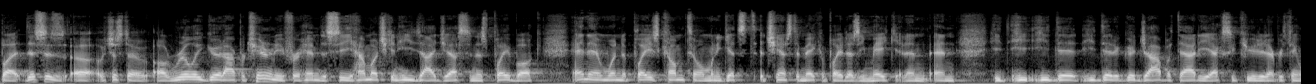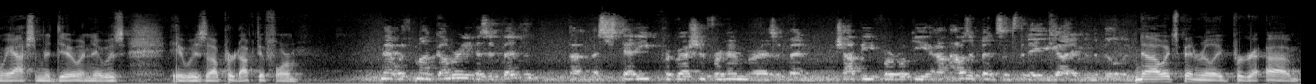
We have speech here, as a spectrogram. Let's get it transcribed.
but this is uh, just a, a really good opportunity for him to see how much can he digest in his playbook, and then when the plays come to him, when he gets a chance to make a play, does he make it? And and he, he, he did he did a good job with that. He executed everything we asked him to do, and it was it was uh, productive for him. Matt, with Montgomery, has it been a, a, steady progression for him, or has it been choppy for a rookie? How, how's it been since the day you got him in the building? No, it's been really, progr- um,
